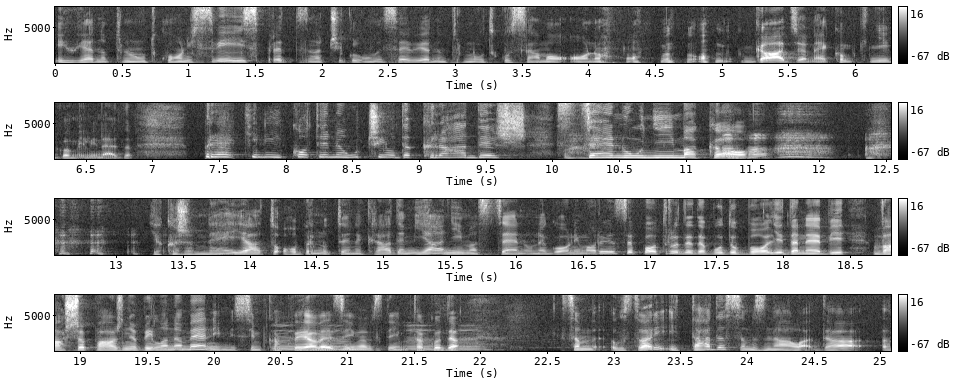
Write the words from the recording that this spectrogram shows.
i u jednom trenutku oni svi ispred, znači glume sebi u jednom trenutku samo ono, on, on gađa nekom knjigom ili ne znam. prekini, ko te naučio da kradeš scenu u njima kao... Ja kažem, ne, ja to obrnute ne kradem, ja njima scenu, nego oni moraju se potrude da budu bolji, da ne bi vaša pažnja bila na meni. Mislim, kakve ja veze imam s tim. Tako da, sam, u stvari, i tada sam znala da uh,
